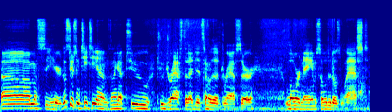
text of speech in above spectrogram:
Um, let's see here. Let's do some TTMs. And I got two two drafts that I did. Some of the drafts are lower names, so we'll do those last.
